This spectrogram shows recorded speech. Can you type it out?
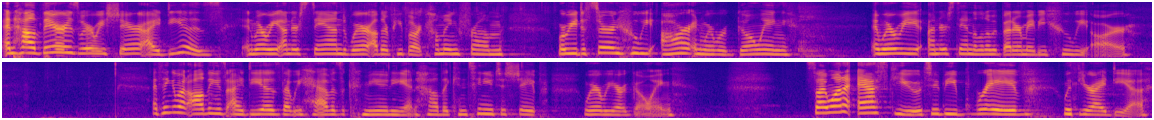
and how there is where we share ideas and where we understand where other people are coming from, where we discern who we are and where we're going, and where we understand a little bit better maybe who we are. I think about all these ideas that we have as a community and how they continue to shape where we are going. So I want to ask you to be brave with your idea,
